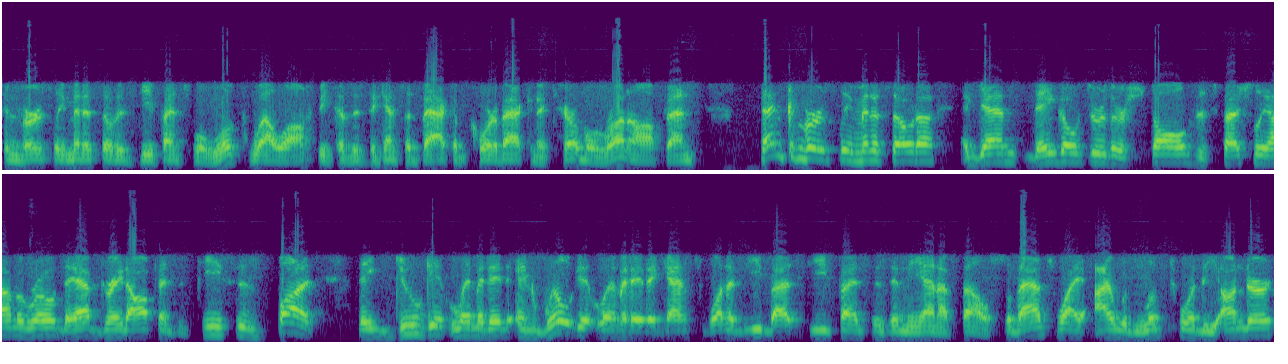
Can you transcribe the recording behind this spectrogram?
conversely, Minnesota's defense will look well off because it's against a backup quarterback and a terrible run offense. Then conversely, Minnesota, again, they go through their stalls, especially on the road. They have great offensive pieces, but they do get limited and will get limited against one of the best defenses in the NFL. So that's why I would look toward the under.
